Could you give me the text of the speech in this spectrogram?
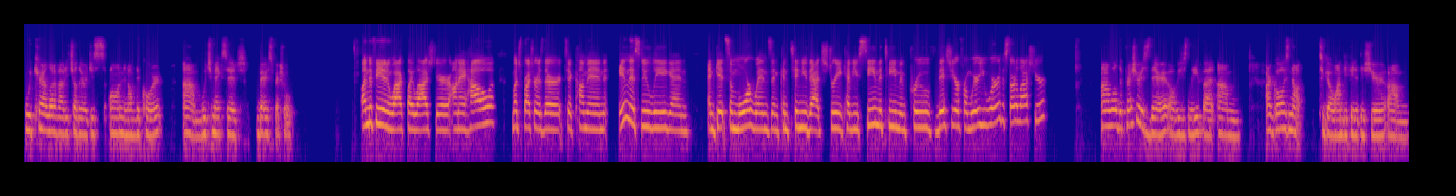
we care a lot about each other just on and off the court, um, which makes it very special. Undefeated in WAC play last year. Ane, how much pressure is there to come in in this new league and and get some more wins and continue that streak. Have you seen the team improve this year from where you were at the start of last year? Uh, well, the pressure is there, obviously, but um, our goal is not to go undefeated this year. Um,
